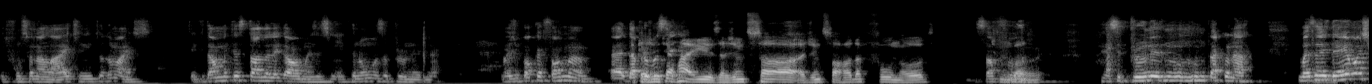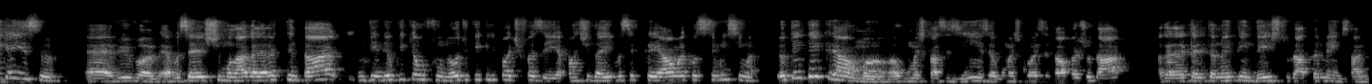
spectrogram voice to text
E funcionar Lightning e tudo mais. Tem que dar uma testada legal, mas assim, é que eu não uso pruning, né? Mas de qualquer forma, é, dá para você. A gente é raiz, a gente só a gente só roda full node. Só full. Esse pruner não, não tá com nada. Mas a ideia eu acho que é isso. É, viu, É você estimular a galera a tentar entender o que é o full node, o que ele pode fazer. E a partir daí você criar um ecossistema em cima. Eu tentei criar uma, algumas classezinhas, algumas coisas e tal, para ajudar a galera que está tentando entender e estudar também, sabe?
